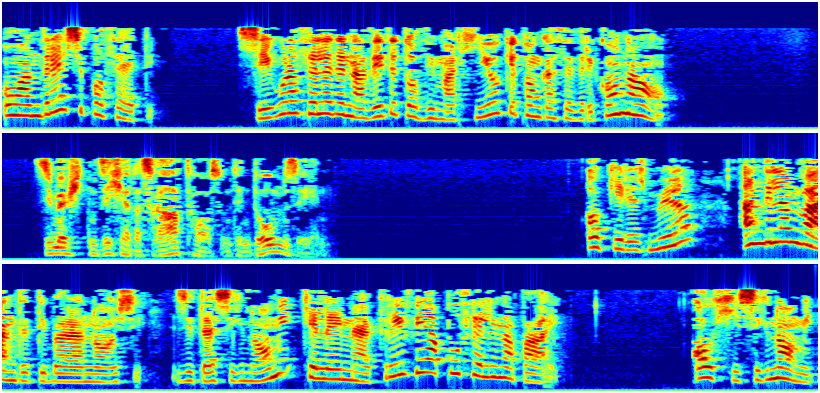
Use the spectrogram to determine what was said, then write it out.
Ο Ανδρέας υποθέτει. Σίγουρα θέλετε να δείτε το Δημαρχείο και τον Καθεδρικό Ναό. Sie möchten sicher das Rathaus und den Dom sehen. Ο κύριος Μούλα αντιλαμβάνεται την παρανόηση, ζητά συγγνώμη και λέει με ακρίβεια που θέλει να πάει. Όχι, συγγνώμη,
